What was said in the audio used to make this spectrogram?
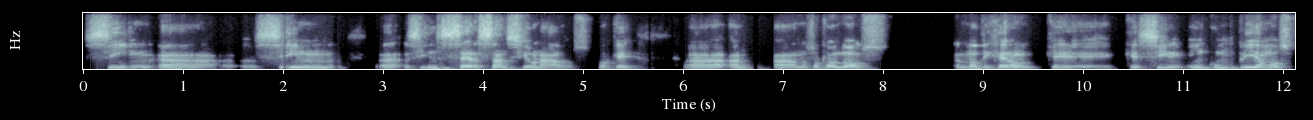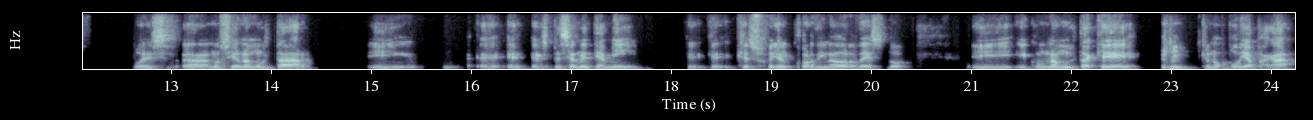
sin, uh, sin, uh, sin ser sancionados, porque uh, a, a, nosotros nos, nos dijeron que, que si incumplíamos, pues nos iban a multar y eh, eh, especialmente a mí, que, que, que, soy el coordinador de esto, y, y con una multa que, que no podía pagar.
